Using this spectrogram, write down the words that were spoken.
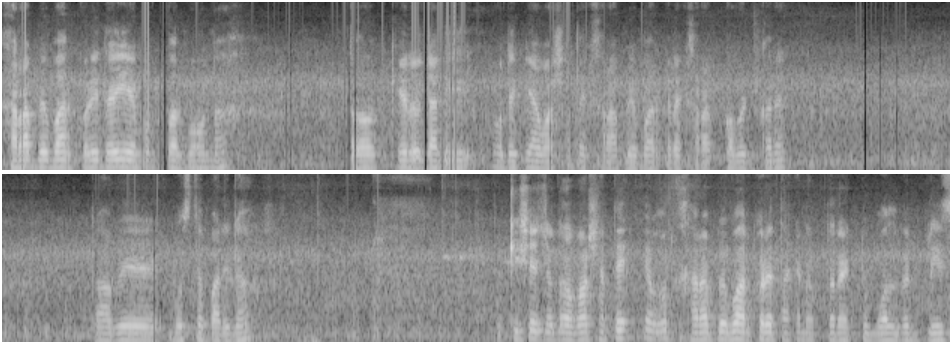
খারাপ ব্যবহার করি নাই, এমন করব না। তো কেন জানি অনেকে আমার সাথে খারাপ ব্যবহার করে, খারাপ কমেন্ট করে। তো আমি বুঝতে পারি না। কিসের জন্য আমার সাথে? এমন খারাপ ব্যবহার করে থাকেন আপনারা, একটু বলবেন প্লিজ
